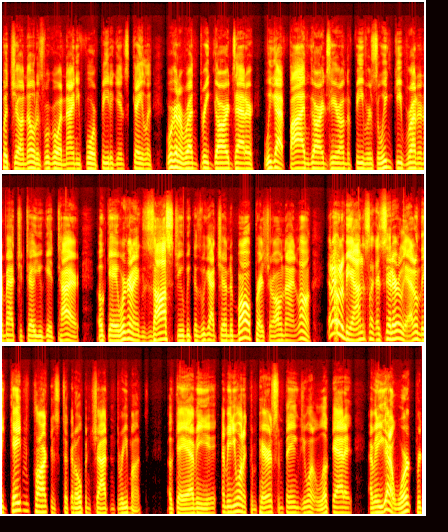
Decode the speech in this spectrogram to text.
put you on notice. We're going 94 feet against Caitlin. We're going to run three guards at her. We got five guards here on the Fever, so we can keep running them at you till you get tired. Okay, we're going to exhaust you because we got you under ball pressure all night long. And I'm going to be honest, like I said earlier, I don't think Caitlin Clark has took an open shot in three months. Okay, I mean, I mean, you want to compare some things, you want to look at it. I mean, you got to work for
